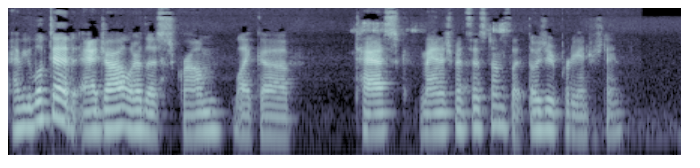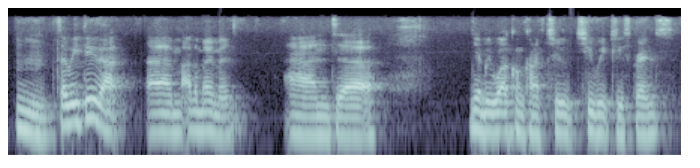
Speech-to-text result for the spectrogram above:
have you looked at Agile or the Scrum like uh, task management systems. But those are pretty interesting. Mm, so we do that um, at the moment, and uh, yeah, we work on kind of two two weekly sprints.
